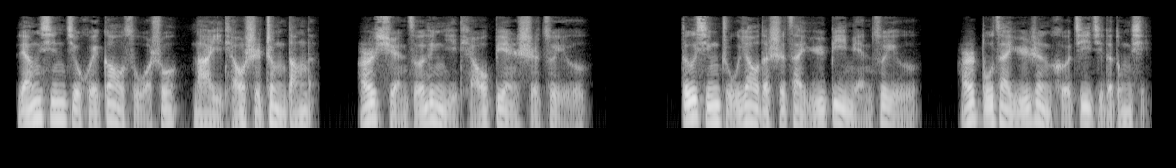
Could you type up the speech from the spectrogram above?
良心就会告诉我说哪一条是正当的，而选择另一条便是罪恶。德行主要的是在于避免罪恶，而不在于任何积极的东西。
